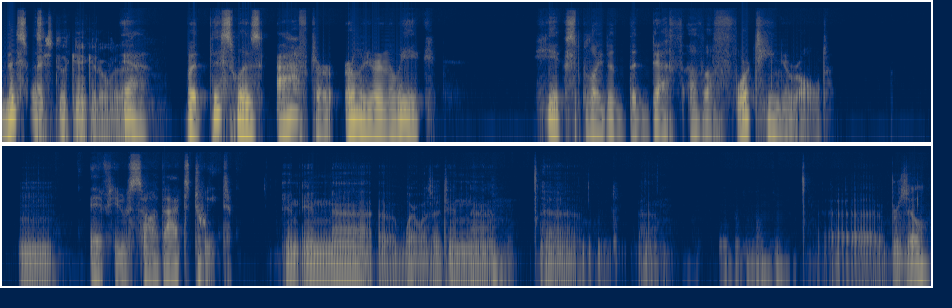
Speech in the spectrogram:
this I still can't get over that. yeah, but this was after earlier in the week he exploited the death of a 14-year-old. Mm. If you saw that tweet. In in uh, where was it in uh, uh, uh, uh, Brazil?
